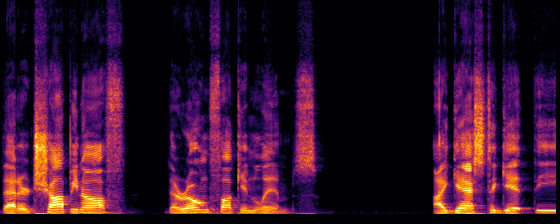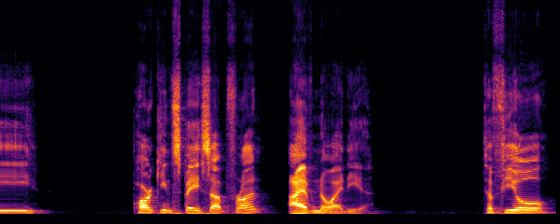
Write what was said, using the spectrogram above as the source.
that are chopping off their own fucking limbs. I guess to get the parking space up front, I have no idea. To feel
